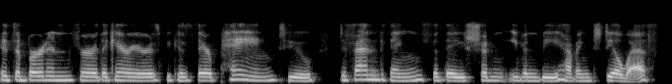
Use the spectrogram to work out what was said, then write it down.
It's a burden for the carriers because they're paying to defend things that they shouldn't even be having to deal with.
